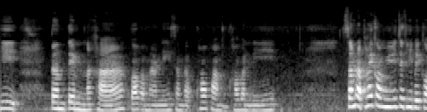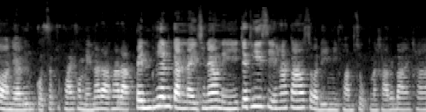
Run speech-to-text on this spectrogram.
ที่เติมเต็มนะคะ ก็ประมาณนี้สำหรับข้อความของเขาวันนี้ สำหรับให้กองนี้เจทีไปก่อน อย่าลืมกด subscribe คอมเมนต์น่ารักน่ารักเป็นเพื่อนกันในช anel นี้เจทีสี่ห้าเก้าสวัสดีมีความสุขนะคะ บ๊ายบายค่ะ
